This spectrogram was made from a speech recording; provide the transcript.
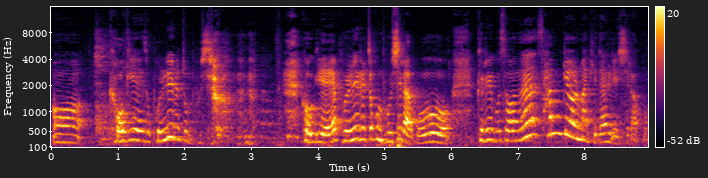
어 거기에서 볼일을 좀 보시라고 거기에 볼일을 조금 보시라고. 그리고서는 3개월만 기다리시라고.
